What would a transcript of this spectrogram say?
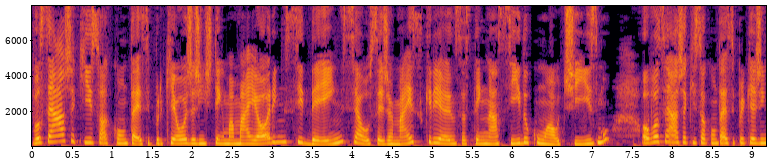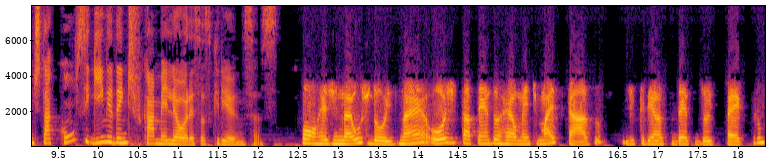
Você acha que isso acontece porque hoje a gente tem uma maior incidência, ou seja, mais crianças têm nascido com autismo? Ou você acha que isso acontece porque a gente está conseguindo identificar melhor essas crianças? Bom, Regina, é os dois, né? Hoje está tendo realmente mais casos de crianças dentro do espectro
